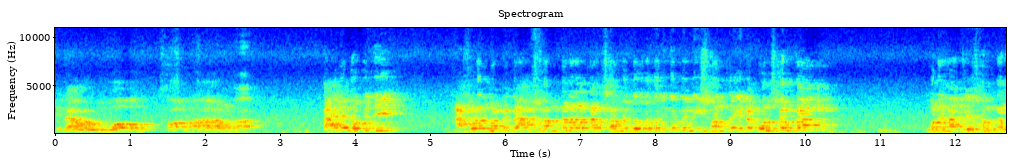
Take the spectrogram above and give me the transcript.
এটা আমার তাইলে নবীজি হাসরের মাঠে তার সন্তানেরা তার সামনে দৌড়াদৌড়ি করবে নিঃসন্দেহ এটা কোন সন্তান? মনে হয় যে সন্তান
